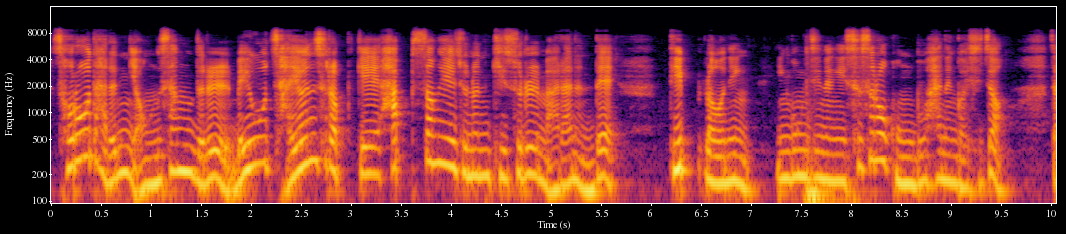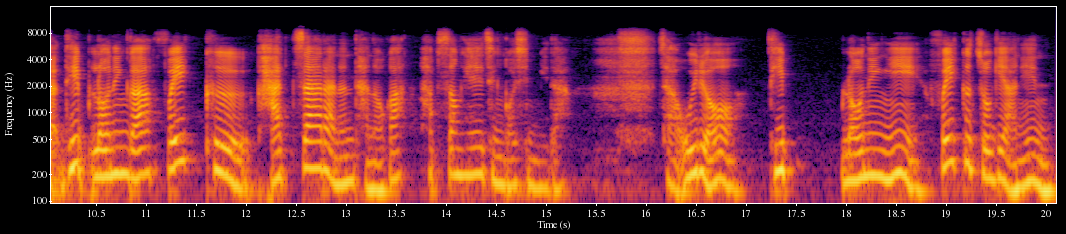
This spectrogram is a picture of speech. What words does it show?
서로 다른 영상들을 매우 자연스럽게 합성해 주는 기술을 말하는데 딥러닝, 인공지능이 스스로 공부하는 것이죠. 자, 딥러닝과 페이크, 가짜라는 단어가 합성해진 것입니다. 자, 오히려 딥러닝이 페이크 쪽이 아닌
